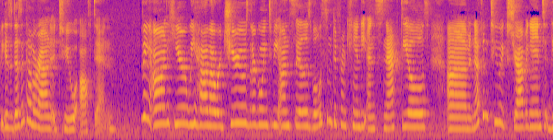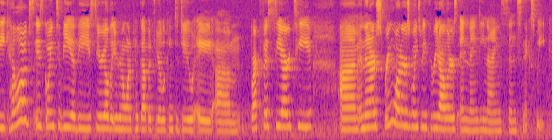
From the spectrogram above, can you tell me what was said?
because it doesn't come around too often. Moving on here, we have our Cheerios that are going to be on sale as well as some different candy and snack deals. Um, nothing too extravagant. The Kellogg's is going to be the cereal that you're going to want to pick up if you're looking to do a um, breakfast CRT. Um, and then our spring water is going to be $3.99 next week.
